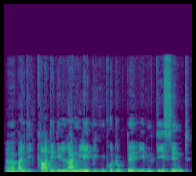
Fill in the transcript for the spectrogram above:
äh, weil die gerade die langlebigen Produkte eben die sind,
